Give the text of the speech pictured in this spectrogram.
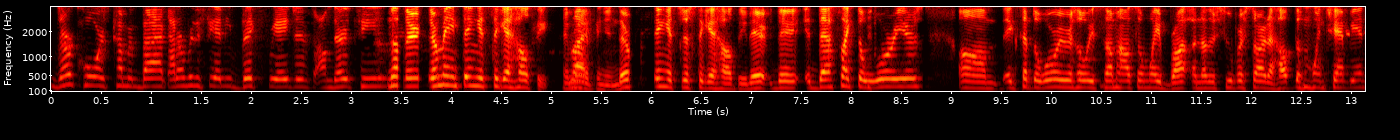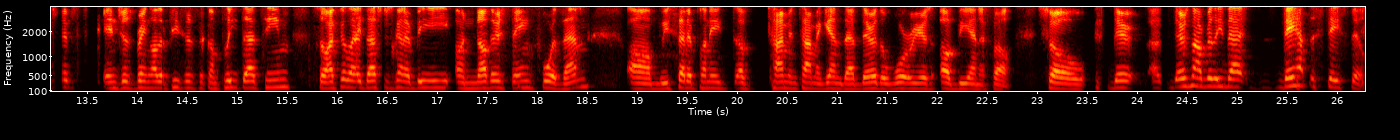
their core is coming back. I don't really see any big free agents on their team. No, their their main thing is to get healthy, in right. my opinion. Their thing is just to get healthy. They they that's like the Warriors. Um, except the Warriors always somehow, some way brought another superstar to help them win championships and just bring other pieces to complete that team. So I feel like that's just gonna be another thing for them. Um, we said it plenty of time and time again that they're the Warriors of the NFL. So there, uh, there's not really that. They have to stay still.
